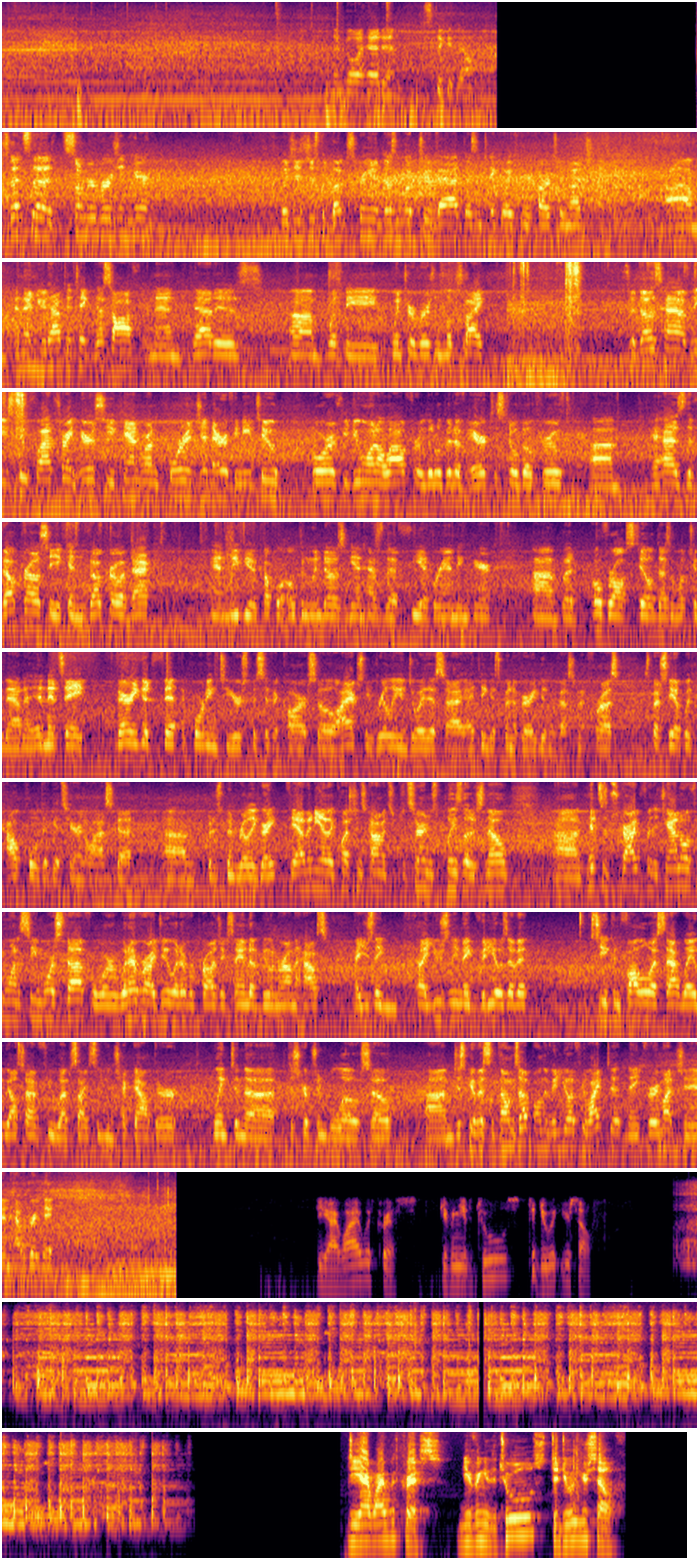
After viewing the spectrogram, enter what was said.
And then go ahead and stick it down. That's the summer version here, which is just the bug screen. It doesn't look too bad, doesn't take away from your car too much. Um, and then you'd have to take this off, and then that is um, what the winter version looks like. So it does have these two flaps right here, so you can run cordage in there if you need to, or if you do want to allow for a little bit of air to still go through. Um, it has the Velcro, so you can Velcro it back and leave you a couple open windows. Again, has the Fia branding here, um, but overall still doesn't look too bad. And it's a very good fit according to your specific car. So I actually really enjoy this. I, I think it's been a very good investment for us, especially up with how cold it gets here in Alaska. Um, but it's been really great. If you have any other questions, comments, or concerns, please let us know. Uh, hit subscribe for the channel if you want to see more stuff or whatever I do, whatever projects I end up doing around the house. I usually I usually make videos of it, so you can follow us that way. We also have a few websites that you can check out. They're linked in the description below. So um, just give us a thumbs up on the video if you liked it. Thank you very much, and have a great day. DIY with Chris, giving you the tools to do it yourself. DIY with Chris, giving you the tools to do it yourself.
